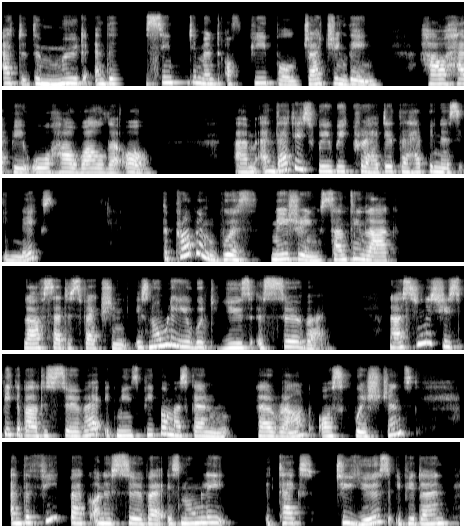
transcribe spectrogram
at the mood and the sentiment of people, judging them how happy or how well they are. Um, and that is where we created the happiness index. The problem with measuring something like life satisfaction is normally you would use a survey. Now, as soon as you speak about a survey, it means people must go and go around, ask questions, and the feedback on a survey is normally it takes two years if you don't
